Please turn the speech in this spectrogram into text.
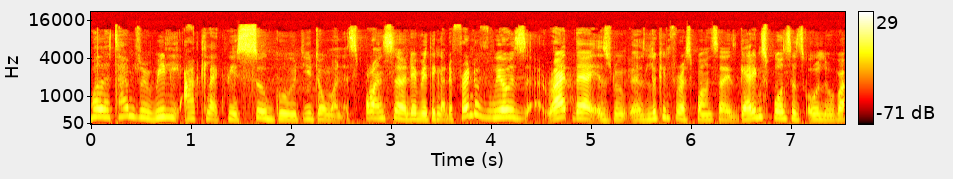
"Well, at times we really act like we're so good. You don't want a sponsor and everything." And a friend of yours, right there, is, is looking for a sponsor. Is getting sponsors all over.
